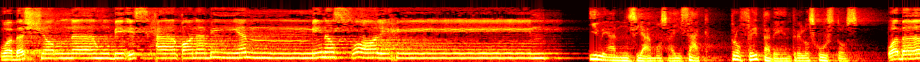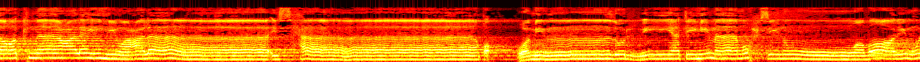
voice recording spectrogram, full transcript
وبشرناه بإسحاق نبيا من الصالحين Y le anunciamos a Isaac, profeta de entre los justos. وباركنا عليه وعلى اسحاق ومن ذريتهما محسن وظالم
